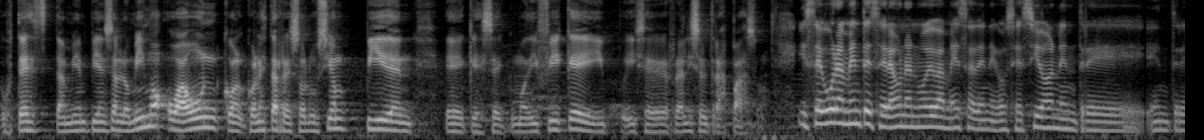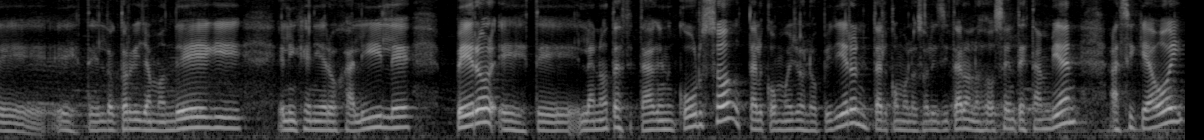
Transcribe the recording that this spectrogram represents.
¿Ustedes también piensan lo mismo o aún con, esta resolución piden eh, que se modifique y, se realice el traspaso? Y seguramente será una nueva mesa de negociación entre, entre este, el doctor Guillamondegui, el ingeniero Jalile, pero este, la nota está en curso, tal como ellos lo pidieron y tal como lo solicitaron los docentes también, así que hoy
